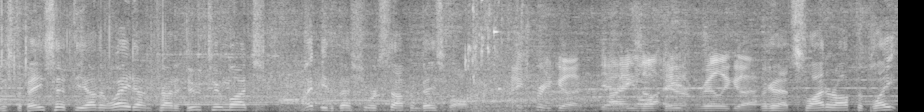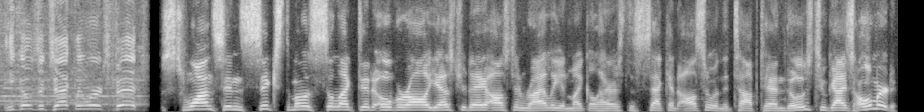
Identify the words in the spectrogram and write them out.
Just a base hit the other way, doesn't try to do too much. Might be the best shortstop in baseball. He's pretty good. Yeah, he's up there. He's really good. Look at that slider off the plate. He goes exactly where it's pitched. Swanson, sixth most selected overall yesterday. Austin Riley and Michael Harris, the second, also in the top 10. Those two guys homered.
